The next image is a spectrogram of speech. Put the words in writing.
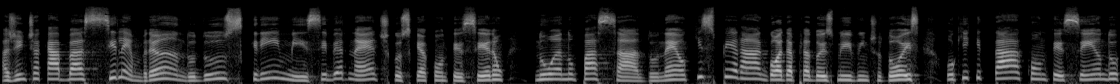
a gente acaba se lembrando dos crimes cibernéticos que aconteceram no ano passado, né? O que esperar agora para 2022? O que está acontecendo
